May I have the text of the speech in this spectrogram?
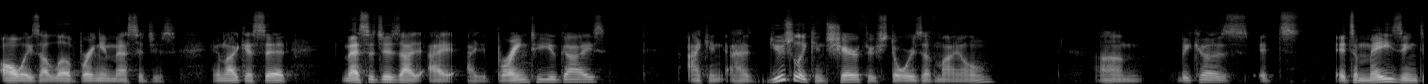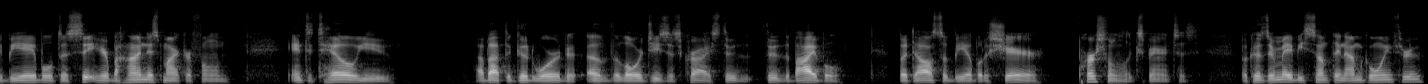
Always, I love bringing messages. And like I said, messages I, I, I bring to you guys I can I usually can share through stories of my own, um, because it's it's amazing to be able to sit here behind this microphone and to tell you about the good word of the Lord Jesus Christ through the, through the Bible, but to also be able to share personal experiences because there may be something I'm going through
